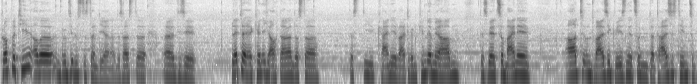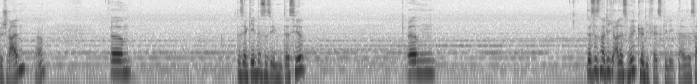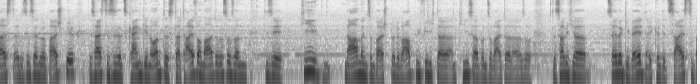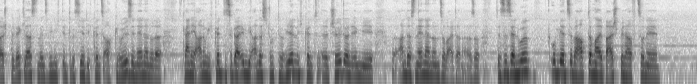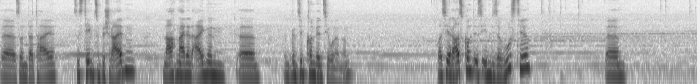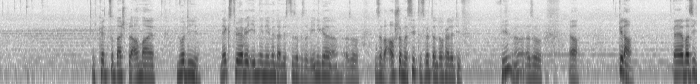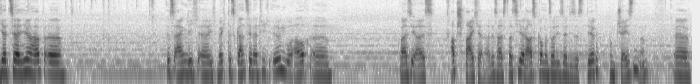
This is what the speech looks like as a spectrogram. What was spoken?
Property, aber im Prinzip ist das dann der. Ne? Das heißt, äh, äh, diese Blätter erkenne ich auch daran, dass, da, dass die keine weiteren Kinder mehr haben. Das wäre jetzt so meine Art und Weise gewesen, jetzt so ein Dateisystem zu beschreiben. Ja? Ähm, das Ergebnis ist eben das hier. Ähm, das ist natürlich alles willkürlich festgelegt. Ne? Das heißt, äh, das ist ja nur ein Beispiel. Das heißt, das ist jetzt kein genormtes Dateiformat oder so, sondern diese Key-Namen zum Beispiel oder überhaupt, wie viel ich da an Keys habe und so weiter. Ne? Also das habe ich ja selber gewählt. Ne? Ich könnte jetzt Size zum Beispiel weglassen, wenn es mich nicht interessiert. Ich könnte es auch Größe nennen oder keine Ahnung. Ich könnte es sogar irgendwie anders strukturieren. Ich könnte äh, Children irgendwie anders nennen und so weiter. Also das ist ja nur, um jetzt überhaupt einmal beispielhaft so, eine, äh, so ein Dateisystem zu beschreiben, nach meinen eigenen äh, im Prinzip Konventionen. Ne? Was hier rauskommt, ist eben dieser Wust hier. Ähm ich könnte zum Beispiel auch mal nur die nächsthöhere Ebene nehmen, dann ist das ein bisschen weniger. Ne? Also ist aber auch schon, man sieht, das wird dann doch relativ viel. Ne? Also ja, genau. Äh, was ich jetzt ja hier habe, äh, ist eigentlich, äh, ich möchte das Ganze natürlich irgendwo auch äh, quasi als abspeichern. Das heißt, was hier rauskommen soll, ist ja dieses dir.json. Ne? Äh,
